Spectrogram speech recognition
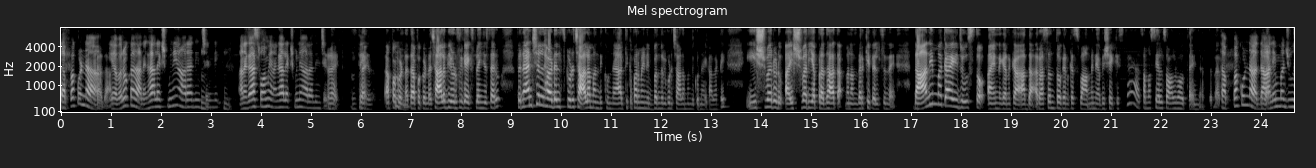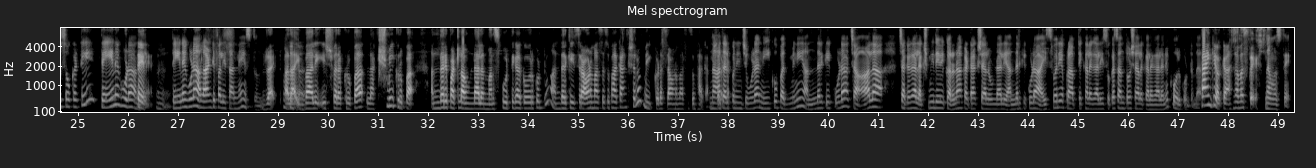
తప్పకుండా. ఎవరో కదా అనగా లక్ష్మిని ఆరాధించండి. అనగా స్వామి అనగా లక్ష్మిని ఆరాధించండి. అంతే. కదా తప్పకుండా తప్పకుండా. చాలా బ్యూటిఫుల్గా ఎక్స్ప్లెయిన్ చేశారు. ఫినాన్షియల్ హర్డల్స్ కూడా చాలా మందికి ఉన్నాయి. ఆర్థికపరమైన ఇబ్బందులు కూడా చాలా మందికి ఉన్నాయి కాబట్టి ఈశ్వరుడు ఐశ్వర్య ప్రదాత మనందరికీ తెలిసిందే. దానిమ్మకాయ జ్యూస్తో ఆయన్ని గనక రసంతో గనక స్వామిని అభిషేకిస్తే ఆ సమస్యలు సాల్వ్ అవుతాయని చెప్తున్నారు. తప్పకుండా. దానిమ్మ జ్యూస్ ఒకటి తేనె కూడా. తేనె. తేనె కూడా అలాంటి ఫలితాన్నే ఇస్తుంది. రైట్ అలా ఇవ్వాలి. ఈశ్వర కృప లక్ష్మీ కృప. అందరి పట్ల ఉండాలని మనస్ఫూర్తిగా కోరుకుంటూ అందరికీ శ్రావణ మాస శుభాకాంక్షలు. మీకు కూడా శ్రావణ మాస నా శుభాకాంక్షలు తరపు నుంచి కూడా నీకు పద్మిని అందరికీ కూడా చాలా చక్కగా లక్ష్మీదేవి కరుణా కటాక్షాలు ఉండాలి. అందరికీ కూడా ఐశ్వర్య ప్రాప్తి కలగాలి సుఖ సంతోషాలు కలగాలని కోరుకుంటున్నాను. థ్యాంక్ యూ అక్క. నమస్తే. నమస్తే.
